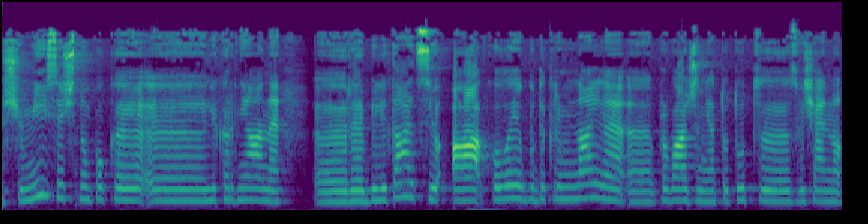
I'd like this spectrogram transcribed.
щомісячну, поки е, лікарняне, е, реабілітацію. А коли буде кримінальне е, провадження, то тут, е, звичайно,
